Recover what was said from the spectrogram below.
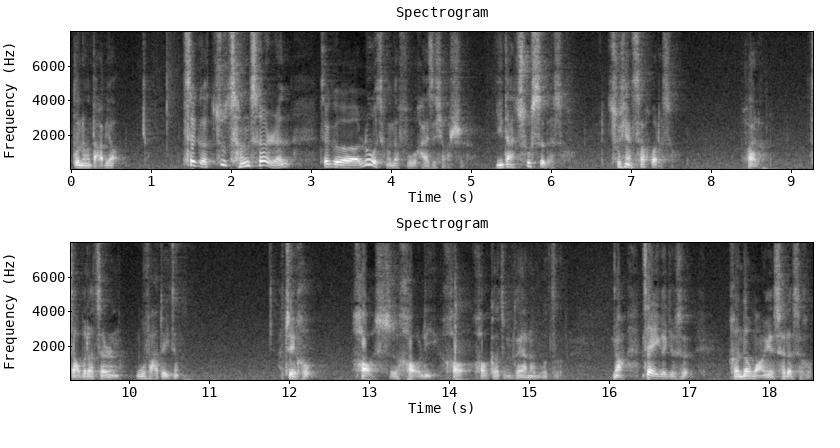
不能达标。这个注乘车人这个路程的服务还是小事，一旦出事的时候，出现车祸的时候，坏了，找不到责任了，无法对证，最后。耗时耗力耗耗各种各样的物资，啊，再一个就是很多网约车的时候，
